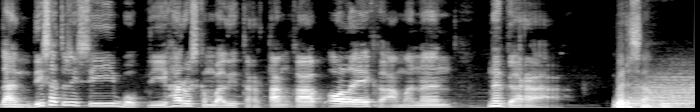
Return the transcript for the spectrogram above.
Dan di satu sisi, Bob harus kembali tertangkap oleh keamanan negara. Bersambung.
